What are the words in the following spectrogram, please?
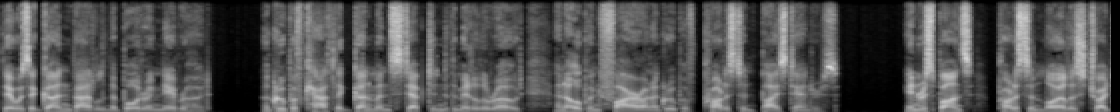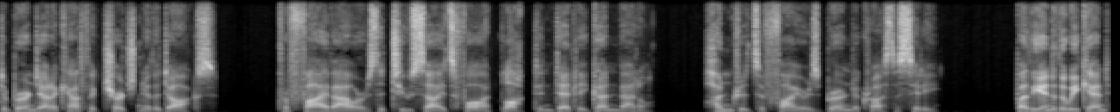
there was a gun battle in the bordering neighborhood. A group of Catholic gunmen stepped into the middle of the road and opened fire on a group of Protestant bystanders. In response, Protestant loyalists tried to burn down a Catholic church near the docks. For five hours, the two sides fought, locked in deadly gun battle. Hundreds of fires burned across the city. By the end of the weekend,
